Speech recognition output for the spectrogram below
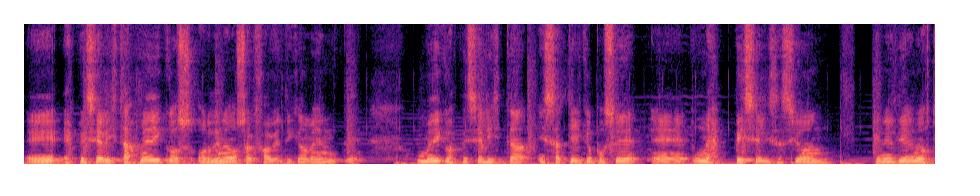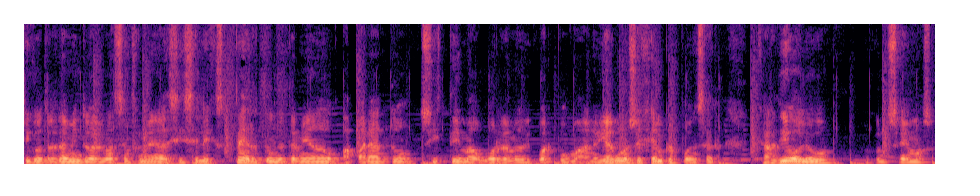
eh, especialistas médicos ordenados alfabéticamente. Un médico especialista es aquel que posee eh, una especialización en el diagnóstico o tratamiento de algunas enfermedades y es el experto en determinado aparato, sistema u órgano del cuerpo humano. Y algunos ejemplos pueden ser cardiólogo, conocemos,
